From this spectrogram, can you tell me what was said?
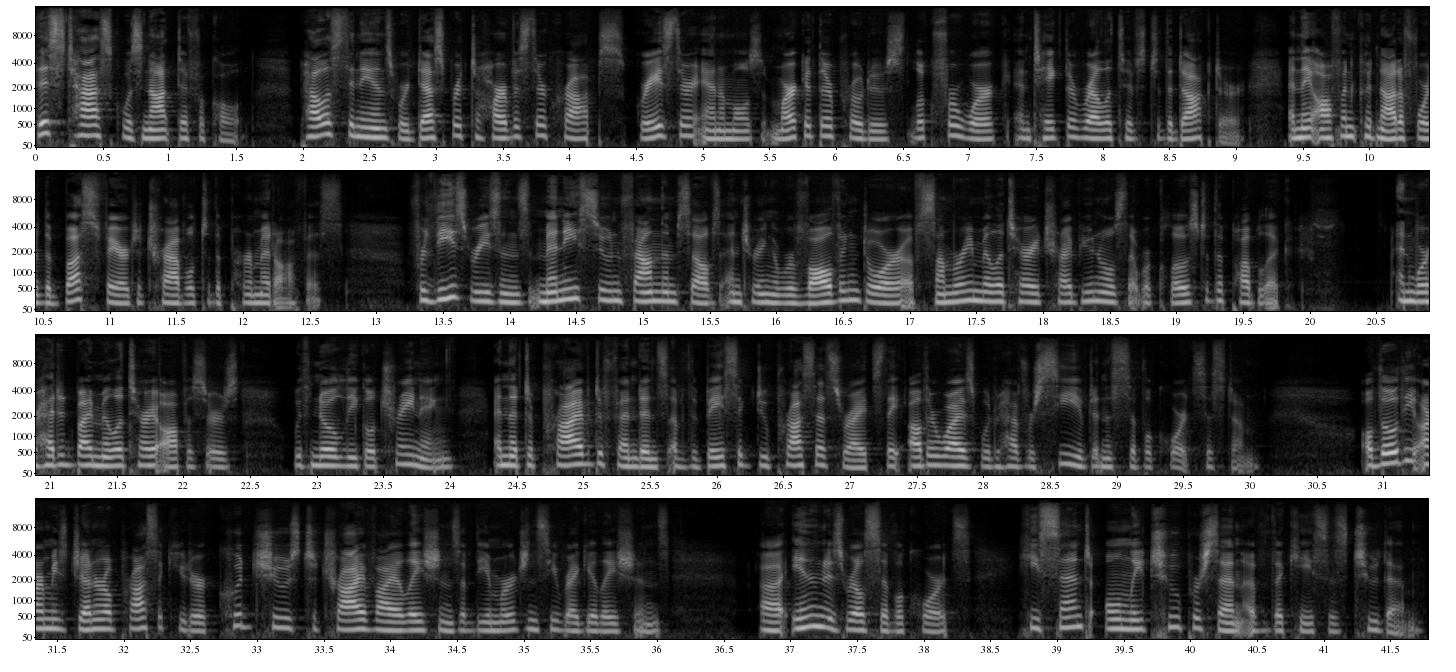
This task was not difficult. Palestinians were desperate to harvest their crops, graze their animals, market their produce, look for work, and take their relatives to the doctor, and they often could not afford the bus fare to travel to the permit office. For these reasons, many soon found themselves entering a revolving door of summary military tribunals that were closed to the public and were headed by military officers with no legal training, and that deprived defendants of the basic due process rights they otherwise would have received in the civil court system. Although the Army's general prosecutor could choose to try violations of the emergency regulations uh, in Israel's civil courts, he sent only 2% of the cases to them.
